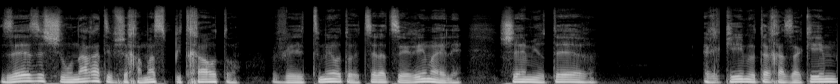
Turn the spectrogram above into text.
זה איזשהו נרטיב שחמאס פיתחה אותו. והטמיע אותו אצל הצעירים האלה, שהם יותר ערכיים, יותר חזקים,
